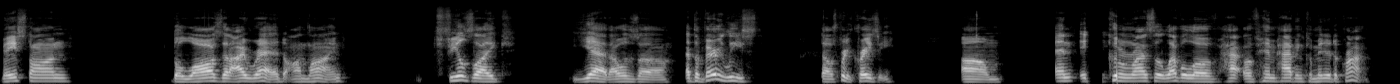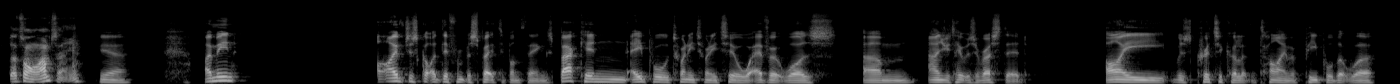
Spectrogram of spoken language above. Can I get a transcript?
based on the laws that I read online, feels like, yeah, that was uh at the very least, that was pretty crazy. Um, and it couldn't rise to the level of ha- of him having committed a crime. That's all I'm saying. Yeah. I mean, I've just got a different perspective on things. Back in April 2022 or whatever it was, um, Andrew Tate was arrested. I was critical at the time of people that were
